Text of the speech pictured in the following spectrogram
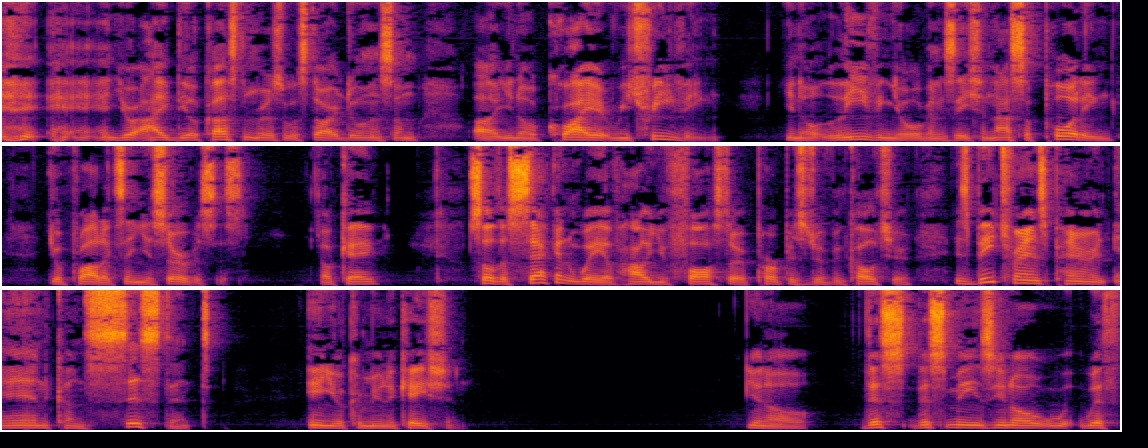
and your ideal customers will start doing some, uh, you know, quiet retrieving, you know, leaving your organization, not supporting your products and your services. Okay? So, the second way of how you foster a purpose driven culture is be transparent and consistent in your communication. You know, this this means, you know, w- with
